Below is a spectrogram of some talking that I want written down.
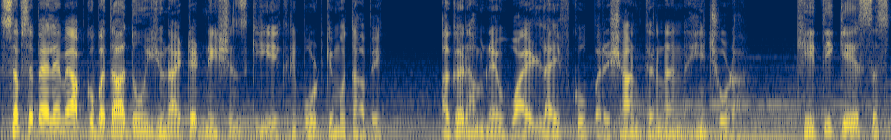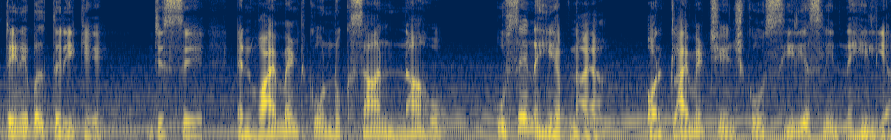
सबसे पहले मैं आपको बता दूँ यूनाइटेड नेशंस की एक रिपोर्ट के मुताबिक, अगर हमने वाइल्ड लाइफ को परेशान करना नहीं छोड़ा, खेती के सस्टेनेबल तरीके जिससे एनवायरमेंट को नुकसान ना हो उसे नहीं अपनाया और क्लाइमेट चेंज को सीरियसली नहीं लिया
